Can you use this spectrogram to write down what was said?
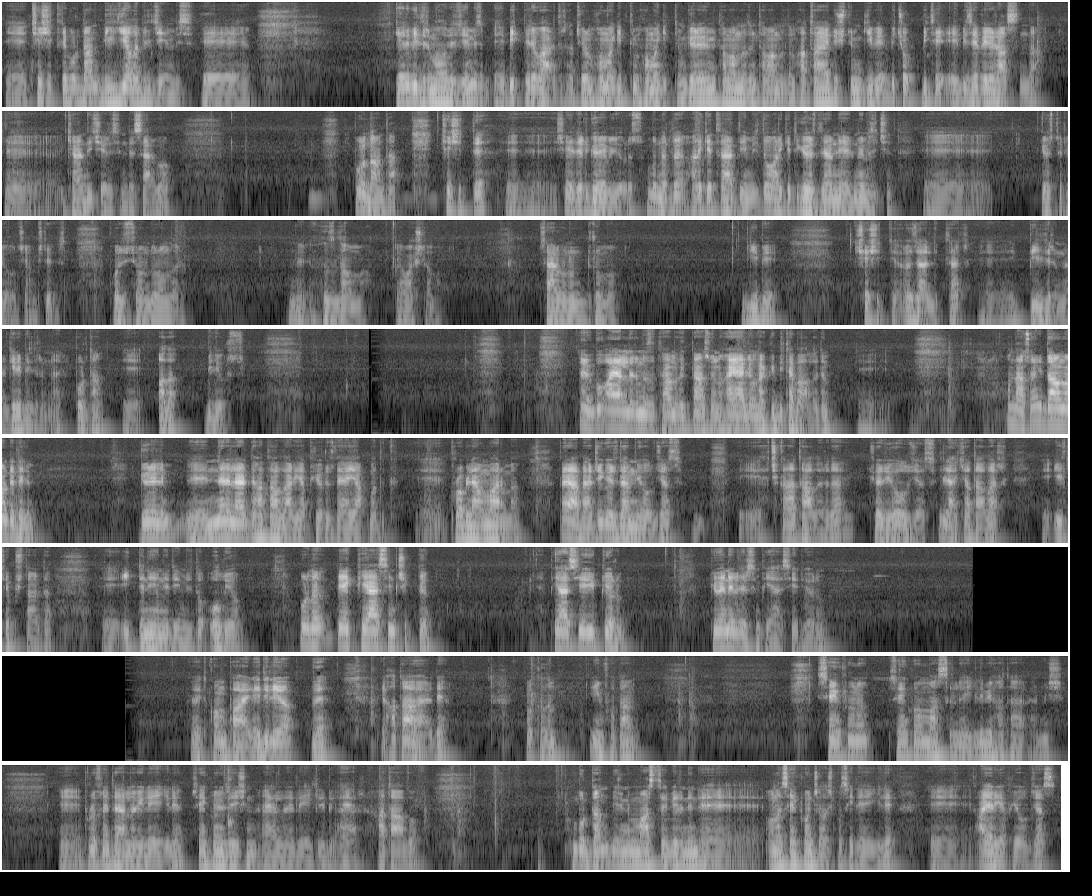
E, çeşitli buradan bilgi alabileceğimiz e, geri bildirim alabileceğimiz e, bitleri vardır. Atıyorum home'a gittim, home'a gittim. Görevimi tamamladım, tamamladım. Hataya düştüm gibi birçok biti e, bize verir aslında. E, kendi içerisinde servo. Buradan da çeşitli e, şeyleri görebiliyoruz. Bunları da hareket verdiğimizde o hareketi gözlemleyebilmemiz için e, gösteriyor olacağım. İşte pozisyon durumları, hızlanma, yavaşlama, servonun durumu gibi çeşitli özellikler, e, bildirimler, geri bildirimler buradan e, alabiliyoruz. Tabii bu ayarlarımızı tamamladıktan sonra hayali olarak bir bite bağladım. E, ondan sonra bir download edelim. Görelim e, nerelerde hatalar yapıyoruz veya yapmadık. E, problem var mı? Beraberce gözlemliyor olacağız. E, çıkan hataları da çözüyor olacağız. İlla hatalar e, ilk yapışlarda e, ilk deneyimlediğimizde oluyor. Burada direkt PLC'm çıktı. PLC'ye yüklüyorum. Güvenebilirsin PLC'ye diyorum. Evet compile ediliyor ve bir hata verdi. Bakalım infodan senkronu senkron master ile ilgili bir hata vermiş. E, Profinet ayarları ile ilgili, synchronization ayarları ile ilgili bir ayar hata bu. buradan birinin master birinin eee, ona senkron çalışması ile ilgili eee ayar yapıyor olacağız.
